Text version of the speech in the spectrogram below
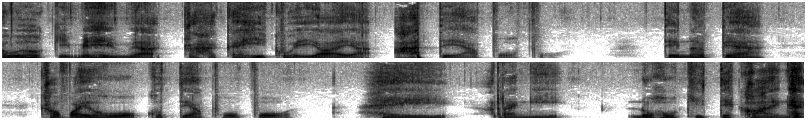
aua hoki mehemea ka haka hīkoi i a ia, ā te āpōpō. Tēnā pea ka waiho ko te apōpō hei rangi noho ki te kāinga.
